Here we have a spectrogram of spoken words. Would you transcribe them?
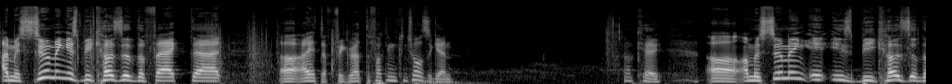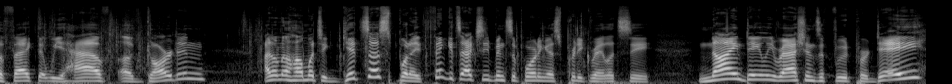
I'm assuming is because of the fact that uh, I have to figure out the fucking controls again. Okay. Uh, I'm assuming it is because of the fact that we have a garden. I don't know how much it gets us, but I think it's actually been supporting us pretty great. Let's see. Nine daily rations of food per day.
